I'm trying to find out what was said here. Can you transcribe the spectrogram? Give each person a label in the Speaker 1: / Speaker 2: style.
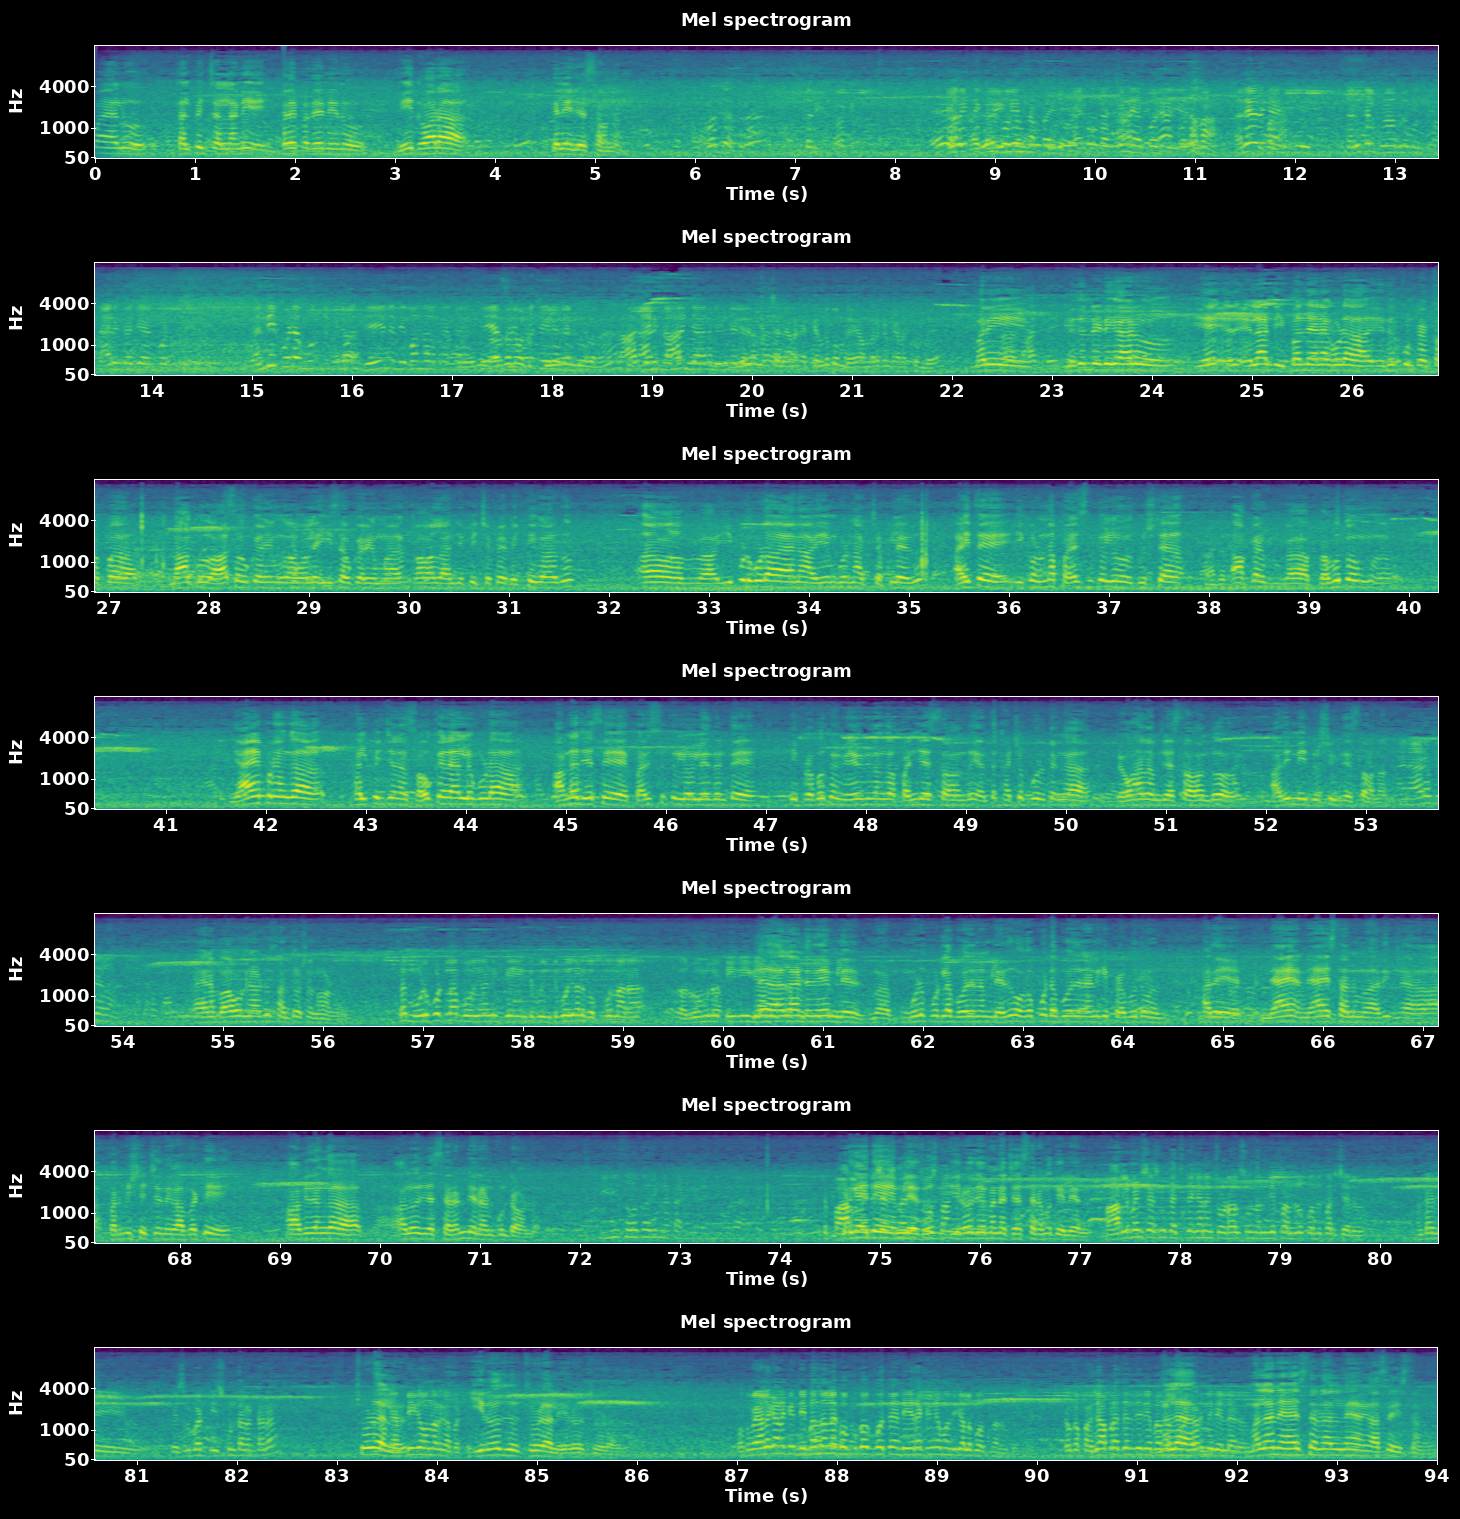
Speaker 1: సదుపాయాలు కల్పించాలని పదే పదే నేను మీ ద్వారా తెలియజేస్తా ఉన్నాను.
Speaker 2: అదేవిధంగా సర్వికల్ ప్రాబ్లం ఉంది దానికి తగ్గ ఏర్పాటు ఇవన్నీ కూడా ముందు మినిమం చేయని నిబంధనల ప్రకారం చేసి దానికి సంబంధించి
Speaker 1: మరి మిథున్ రెడ్డి గారు ఏ ఎలాంటి ఇబ్బంది అయినా కూడా ఎదుర్కొంటాడు తప్ప నాకు ఆ సౌకర్యం కావాలా ఈ సౌకర్యం కావాలా అని చెప్పి చెప్పే వ్యక్తి కాదు. ఇప్పుడు కూడా ఆయన ఏం కూడా నాకు చెప్పలేదు. అయితే ఇక్కడ ఉన్న పరిస్థితులు దృష్ట్యా అక్కడ ప్రభుత్వం న్యాయపరంగా కల్పించిన సౌకర్యాలను కూడా అందజేసే పరిస్థితుల్లో లేదంటే ఈ ప్రభుత్వం ఏ విధంగా పనిచేస్తూ ఉందో ఎంత ఖర్చుపూరితంగా వ్యవహారం చేస్తూ ఉందో అది మీ దృష్టికి తెస్తా ఉన్నాను?
Speaker 2: ఆయన
Speaker 1: బాగున్నాడు సంతోషంగా ఉన్నాడు.
Speaker 3: సార్ మూడు పూట్ల భోజనానికి ఇంటి ఇంటి భోజనానికి ఒప్పుకున్నారా? రూమ్లో టీవీ
Speaker 1: అలాంటిది ఏం లేదు. మూడు పూట్ల భోజనం లేదు. ఒక పూట భోజనానికి ప్రభుత్వం అదే న్యాయ న్యాయస్థానం అది పర్మిషన్ ఇచ్చింది కాబట్టి ఆ విధంగా అలో చేస్తారని నేను అనుకుంటా ఉన్నాను. ఇప్పటికైతే ఏం లేదు. ఈ రోజు ఏమన్నా చేస్తారేమో తెలియాలి.
Speaker 3: పార్లమెంట్ సెషన్ ఖచ్చితంగా నేను చూడాల్సి ఉందని చెప్పి అందరూ పొందుపరిచారు. అంటే అది వెసులుబాటు తీసుకుంటారంటారా?
Speaker 1: చూడాలి.
Speaker 3: ఎంపీగా ఉన్నారు కాబట్టి.
Speaker 1: ఈ రోజు చూడాలి ఈ రోజు చూడాలి.
Speaker 3: ఒకవేళ కనుక నిబంధనలకు ఒప్పుకోకపోతే అంటే ఏ రకంగా ముందుకు వెళ్ళబోతున్నారు ఒక ప్రజాప్రతినిధి నిబంధనల మీరు వెళ్ళారు.
Speaker 1: మళ్ళా న్యాయస్థానాలనే ఆశ్రయిస్తాము.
